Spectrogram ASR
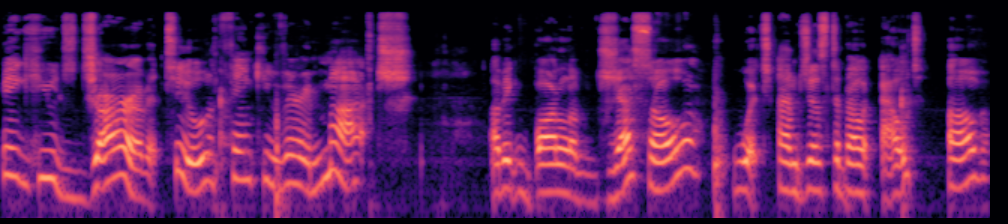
big, huge jar of it, too. Thank you very much. A big bottle of gesso, which I'm just about out of.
